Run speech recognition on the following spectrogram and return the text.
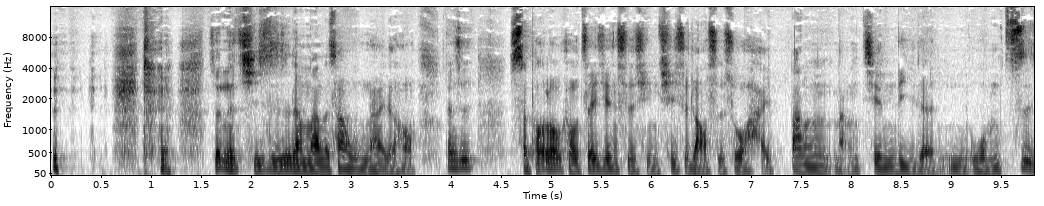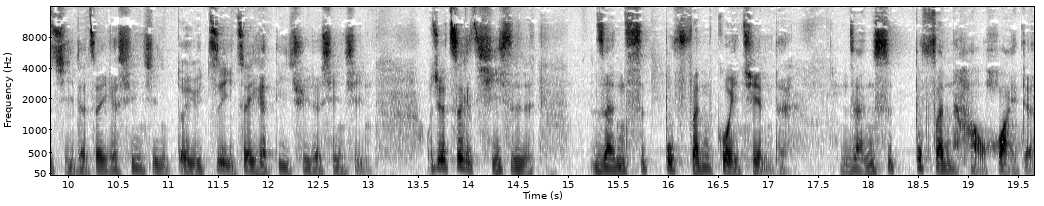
对，真的其实是他妈的超无奈的哈。但是 support local 这件事情，其实老实说，还帮忙建立了我们自己的这个信心，对于自己这个地区的信心。我觉得这个其实人是不分贵贱的，人是不分好坏的，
